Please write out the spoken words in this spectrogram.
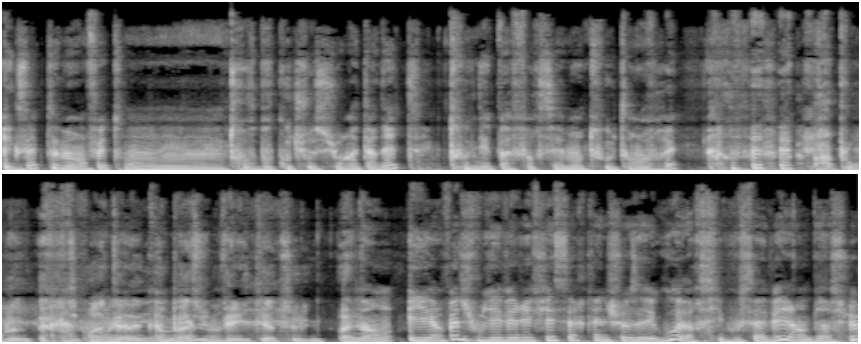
Exactement. En fait, on trouve beaucoup de choses sur Internet. Tout n'est pas forcément tout en vrai. Rappelons-le. Rappelons-le Internet n'est pas une vérité absolue. Ouais. Non. Et en fait, je voulais vérifier certaines choses avec vous. Alors, si vous savez, hein, bien sûr.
